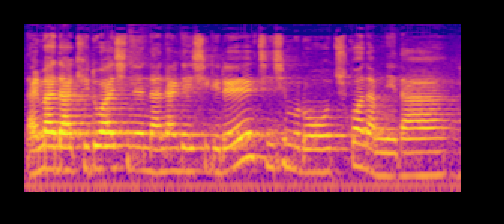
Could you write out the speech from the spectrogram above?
날마다 기도하시는 나날 되시기를 진심으로 축원합니다.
